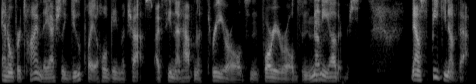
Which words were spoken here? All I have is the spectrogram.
And over time, they actually do play a whole game of chess. I've seen that happen to three year olds and four year olds and many others. Now, speaking of that,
